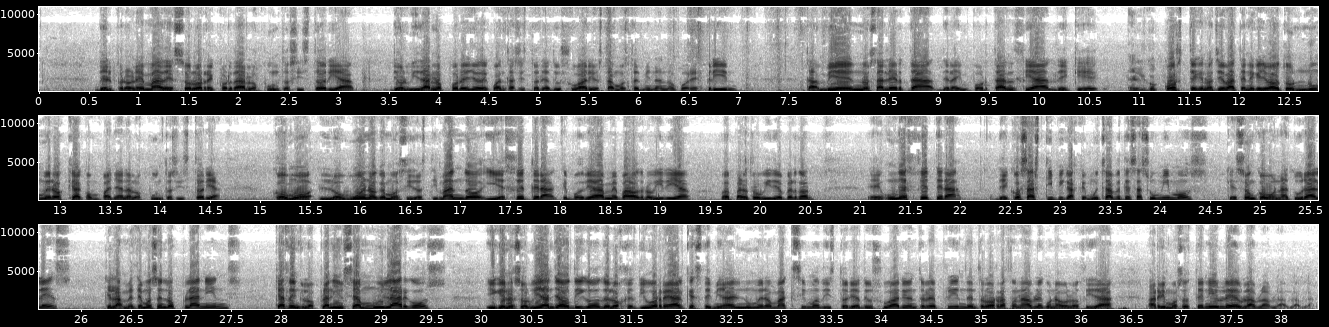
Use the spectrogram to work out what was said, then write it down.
del problema de solo recordar los puntos historia, de olvidarnos por ello de cuántas historias de usuario estamos terminando por sprint. También nos alerta de la importancia de que el coste que nos lleva a tener que llevar otros números que acompañan a los puntos historia, como lo bueno que hemos ido estimando y etcétera, que podría darme para otro vídeo, para otro vídeo, perdón, eh, etcétera de cosas típicas que muchas veces asumimos, que son como naturales, que las metemos en los plannings, que hacen que los plannings sean muy largos y que nos olvidan, ya os digo, del objetivo real que es terminar el número máximo de historias de usuario entre el sprint, dentro de lo razonable, con una velocidad a ritmo sostenible, bla, bla, bla, bla, bla.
